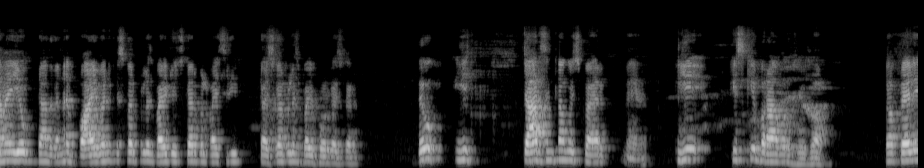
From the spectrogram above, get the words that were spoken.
हमें योग याद करना है बाई वन का square plus y two square plus y three का स्क्वायर प्लस बाई फोर का स्क्वायर देखो, ये चार संख्याओं को स्क्वायर में है, ये किसके बराबर होगा? तो आप पहले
